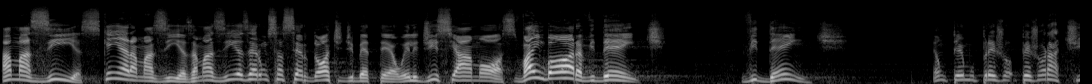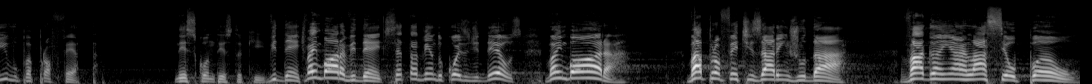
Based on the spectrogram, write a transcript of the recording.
Amazias, quem era Amazias? Amazias era um sacerdote de Betel. Ele disse a Amós: Vai embora, vidente. Vidente é um termo pejorativo para profeta, nesse contexto aqui. Vidente, vai embora, vidente, você está vendo coisa de Deus? Vai embora, vá profetizar em Judá, vá ganhar lá seu pão.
